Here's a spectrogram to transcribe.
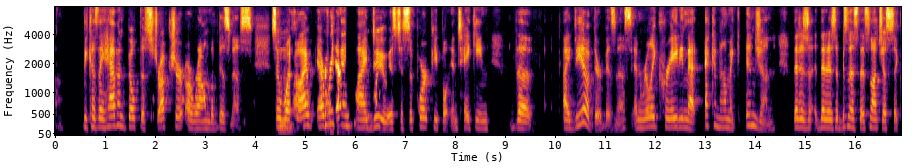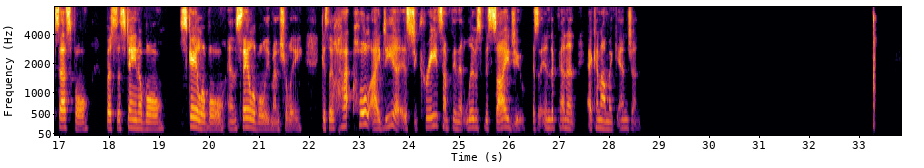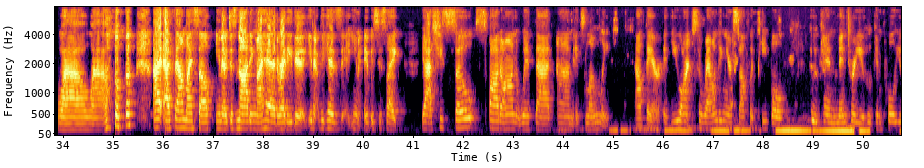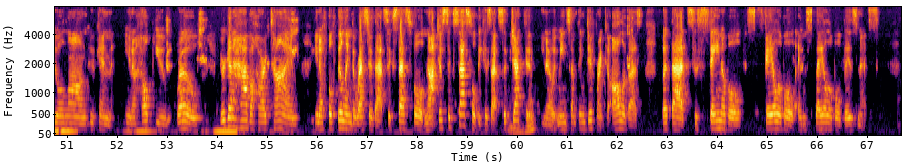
because they haven't built the structure around the business. So mm what I everything I do is to support people in taking the idea of their business and really creating that economic engine that is that is a business that's not just successful but sustainable scalable and saleable eventually because the whole idea is to create something that lives beside you as an independent economic engine Wow, wow. I, I found myself, you know, just nodding my head, ready to, you know, because, you know, it was just like, yeah, she's so spot on with that. Um, it's lonely out there. If you aren't surrounding yourself with people who can mentor you, who can pull you along, who can you know help you grow you're going to have a hard time you know fulfilling the rest of that successful not just successful because that's subjective mm-hmm. you know it means something different to all of us but that sustainable scalable and saleable business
